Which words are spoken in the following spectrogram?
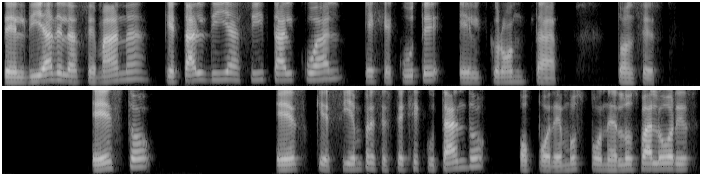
del día de la semana, que tal día así, tal cual, ejecute el cron tab. Entonces, esto es que siempre se esté ejecutando o podemos poner los valores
